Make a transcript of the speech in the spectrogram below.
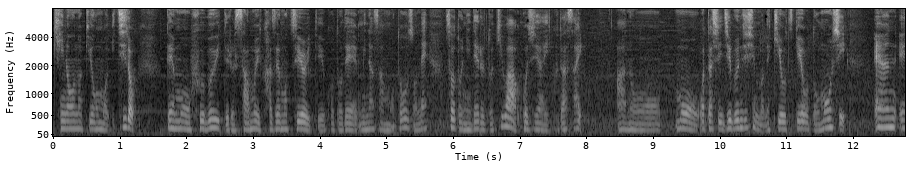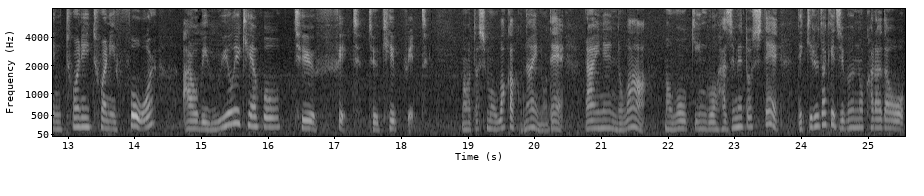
昨日の気温も1度でも吹雪いてる寒い風も強いということで皆さんもどうぞね外に出る時はご自愛ください。あのもう私自分自身もね気をつけようと思うし And in 2024 I'll be really careful to fit to keep fit. まあ私も若くないので来年度はまあ、ウォーキングをはじめとしてできるだけ自分の体を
